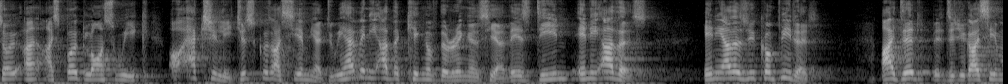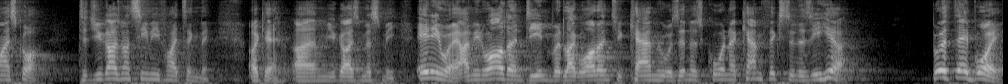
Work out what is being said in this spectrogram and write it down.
So I, I spoke last week. Oh, actually, just because I see him here, do we have any other King of the Ringers here? There's Dean. Any others? Any others who competed? I did. Did you guys see my score? Did you guys not see me fighting there? Okay, um, you guys missed me. Anyway, I mean, well done, Dean, but like, well done to Cam, who was in his corner. Cam Thixton, is he here? Birthday boy.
